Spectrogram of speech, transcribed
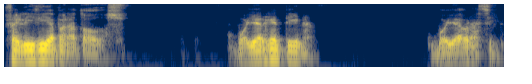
feliz día para todos. Voy a Argentina, voy a Brasil.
